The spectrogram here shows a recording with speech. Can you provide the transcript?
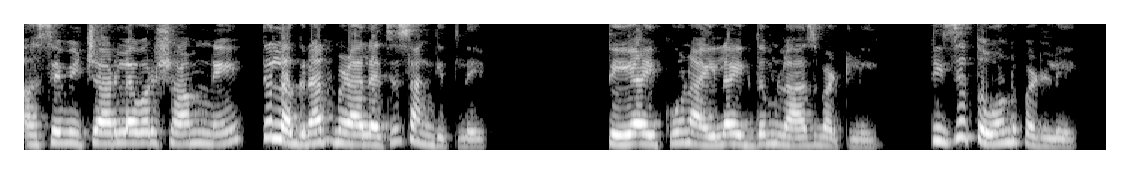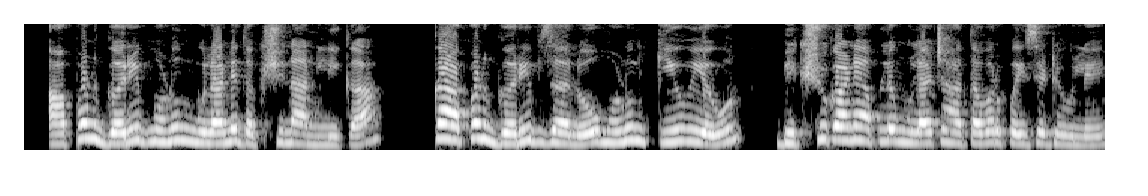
असे विचारल्यावर श्यामने ते लग्नात मिळाल्याचे सांगितले. ते ऐकून आईला एकदम लाज वाटली. तिचे तोंड पडले. आपण गरीब म्हणून मुलाने दक्षिणा आणली का? का आपण गरीब झालो म्हणून कीव येऊन भिक्षुकाने आपल्या मुलाच्या हातावर पैसे ठेवले?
